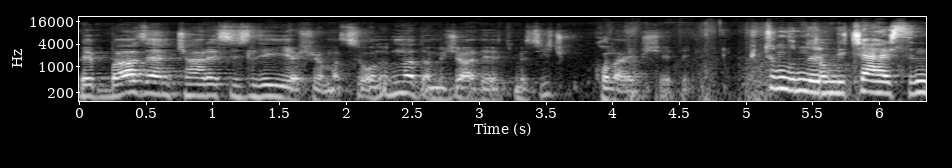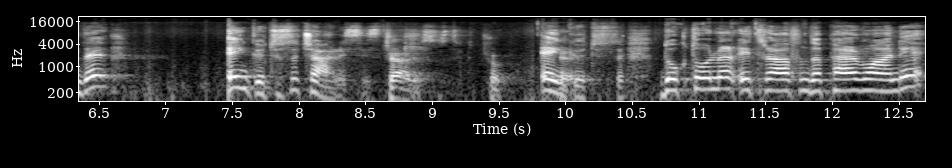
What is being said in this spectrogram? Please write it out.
ve bazen çaresizliği yaşaması, onunla da mücadele etmesi hiç kolay bir şey değil. Bütün bunların içerisinde en kötüsü çaresizlik. Çaresizlik çok. En Evet. kötüsü. Doktorlar etrafında pervane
